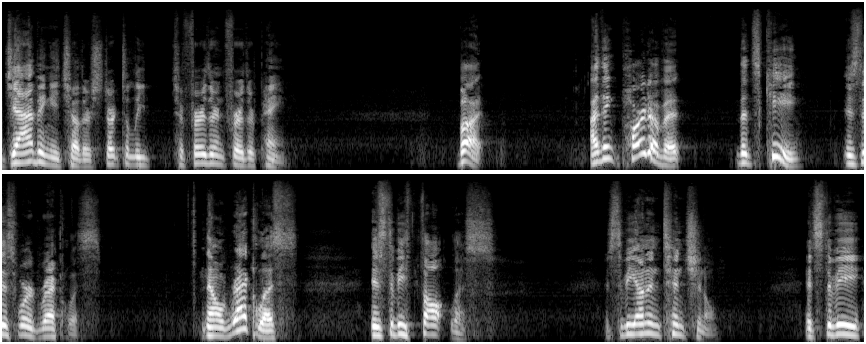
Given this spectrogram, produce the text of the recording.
jabbing each other start to lead to further and further pain. But I think part of it that's key is this word reckless. Now, reckless is to be thoughtless, it's to be unintentional, it's to be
